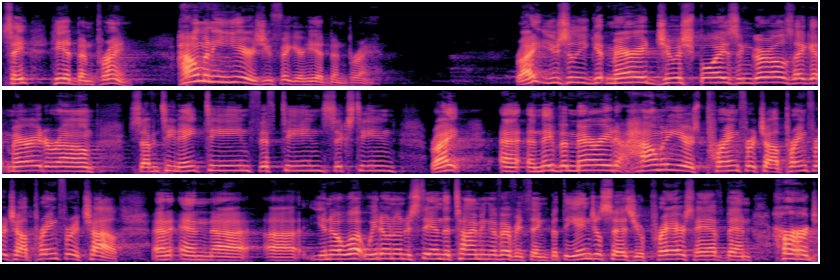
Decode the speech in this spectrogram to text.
See, he had been praying. How many years you figure he had been praying? Right? Usually you get married, Jewish boys and girls, they get married around 17, 18, 15, 16, right? And, and they've been married how many years? Praying for a child, praying for a child, praying for a child. And, and uh, uh, you know what? We don't understand the timing of everything, but the angel says, Your prayers have been heard.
